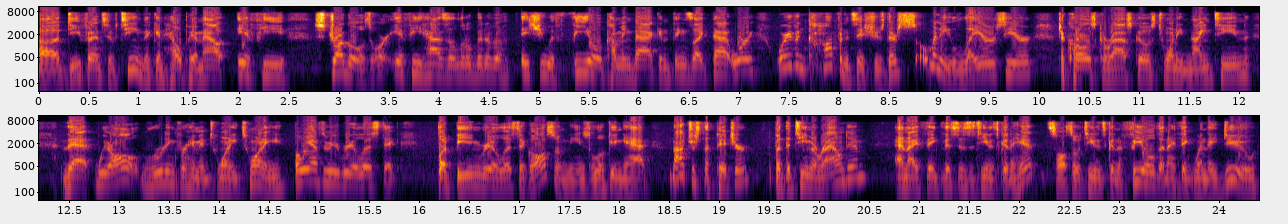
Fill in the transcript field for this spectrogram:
uh, defensive team that can help him out if he struggles or if he has a little bit of an issue with feel coming back and things like that, or or even confidence issues. There's so many layers here to Carlos Carrasco's 2019 that we're all rooting for him in 2020, but we have to be realistic. But being realistic also means looking at not just the pitcher, but the team around him and I think this is a team that's going to hit. It's also a team that's going to field. And I think when they do,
